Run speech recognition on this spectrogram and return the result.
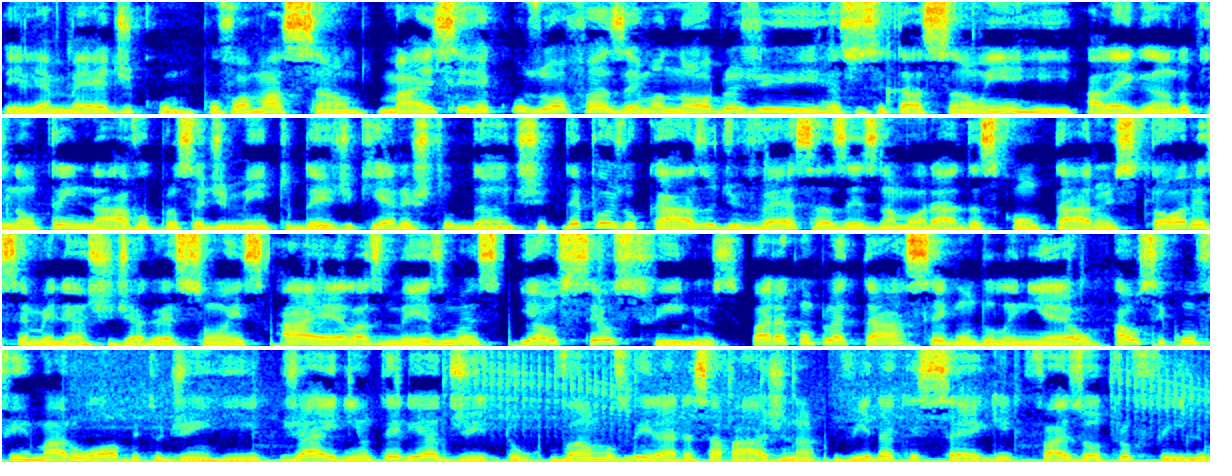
ele é médico por formação, mas se recusou a fazer manobras de ressuscitação em Henri, alegando que não treinava o procedimento desde que era estudante. Depois do caso, diversas ex-namoradas contaram histórias semelhantes de agressões a elas mesmas e aos seus filhos. Para completar, segundo Leniel, ao se confirmar o óbito de Henri, Jairinho teria dito: Vamos virar essa página, vida que segue, faz outro filho.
